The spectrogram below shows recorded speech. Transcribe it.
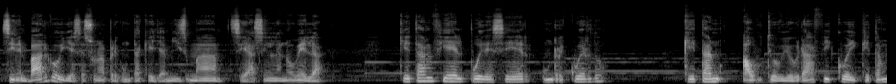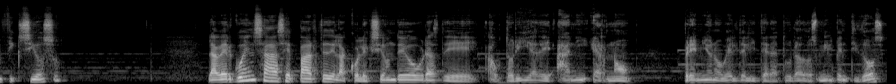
Sin embargo, y esa es una pregunta que ella misma se hace en la novela, ¿qué tan fiel puede ser un recuerdo? ¿Qué tan autobiográfico y qué tan ficcioso? La vergüenza hace parte de la colección de obras de autoría de Annie Ernaux, Premio Nobel de Literatura 2022,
